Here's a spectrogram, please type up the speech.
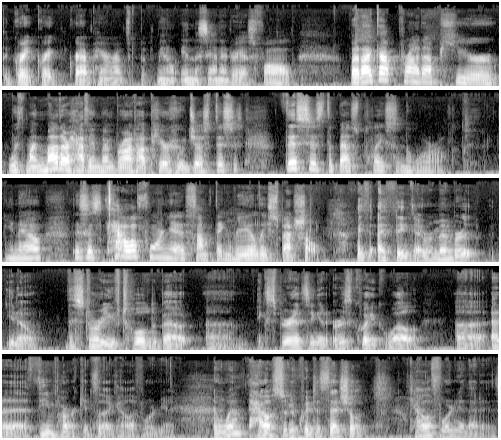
the great great grandparents, but you know, in the San Andreas Fault. But I got brought up here with my mother having been brought up here, who just this is this is the best place in the world. You know, this is California is something really special. I, th- I think I remember, you know, the story you've told about um, experiencing an earthquake while uh, at a theme park in Southern California, and what oh. how sort of quintessential California that is.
